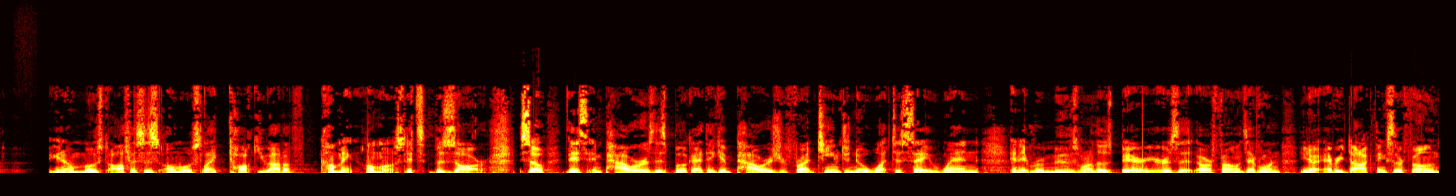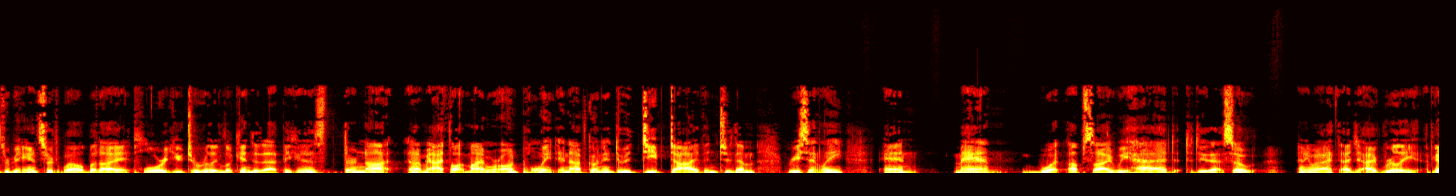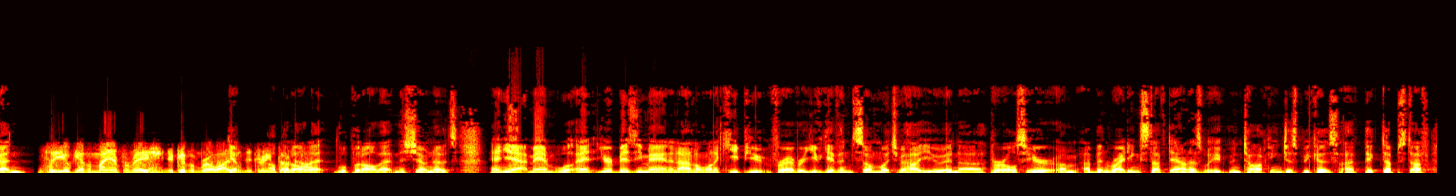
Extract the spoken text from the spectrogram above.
you know, most offices almost like talk you out of coming almost. It's bizarre. So this empowers, this book I think empowers your front team to know what to say when, and it removes one of those barriers that are phones. Everyone, you know, every doc thinks their phones are being answered well, but I implore you to really look into that because they're not. I mean, I thought mine were on point and I've gone into a deep dive into them recently and man, what upside we had to do that. So anyway, I, I, I, really I've gotten. So you'll give them my information. You'll give them realizing yep, the dream. I'll put all that. We'll put all that in the show notes. And yeah, man, well, and you're a busy man, and I don't want to keep you forever. You've given so much value in uh, pearls here. Um, I've been writing stuff down as we've been talking, just because I've picked up stuff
